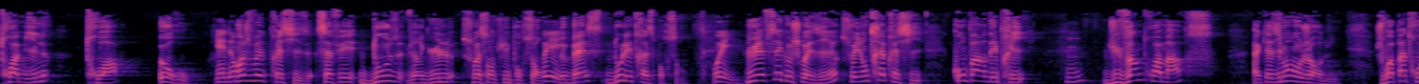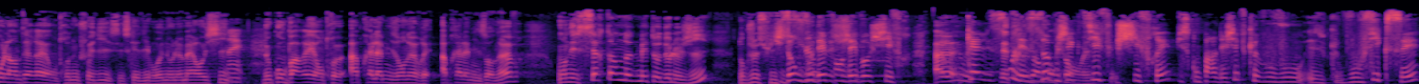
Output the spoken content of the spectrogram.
3003 euros. Moi, je veux être précise. Ça fait 12,68% de baisse, d'où les 13%. Oui. L'UFC que choisir, soyons très précis, compare des prix hmm. du 23 mars à quasiment aujourd'hui. Je vois pas trop l'intérêt entre nous soit dit, c'est ce qu'a dit Bruno Le Maire aussi, de comparer entre après la mise en œuvre et après la mise en œuvre. On est certain de notre méthodologie, donc je suis Donc vous défendez vos chiffres. Ah euh, quels sont les objectifs chiffrés, puisqu'on parle des chiffres que vous, vous, que vous fixez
